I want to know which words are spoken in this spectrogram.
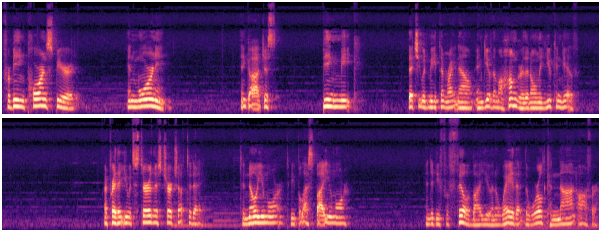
for being poor in spirit and mourning, and God, just being meek, that you would meet them right now and give them a hunger that only you can give. I pray that you would stir this church up today to know you more, to be blessed by you more, and to be fulfilled by you in a way that the world cannot offer.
